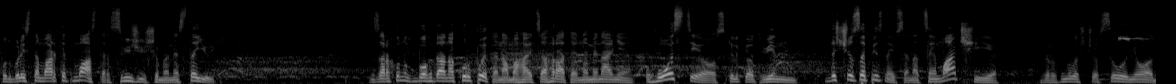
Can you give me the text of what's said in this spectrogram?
футболісти Маркет Мастер свіжішими не стають. За рахунок Богдана Курпити намагаються грати номінальні гості, оскільки от він дещо запізнився на цей матч, і зрозуміло, що сил у нього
